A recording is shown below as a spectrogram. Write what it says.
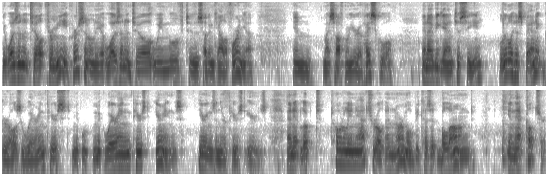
It wasn't until, for me personally, it wasn't until we moved to Southern California in my sophomore year of high school and I began to see little Hispanic girls wearing pierced wearing pierced earrings, earrings in their pierced ears, and it looked totally natural and normal because it belonged in that culture.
